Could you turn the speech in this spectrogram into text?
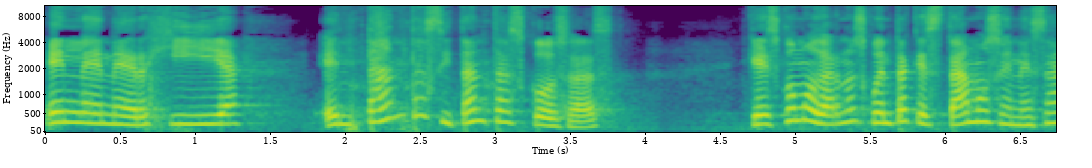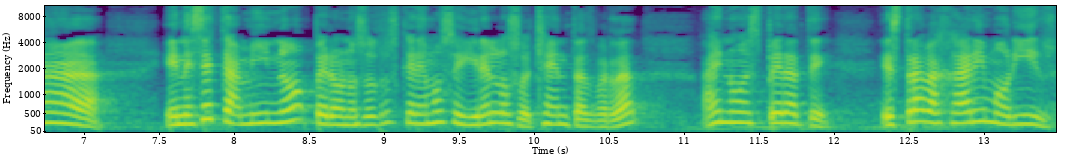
en la energía, en tantas y tantas cosas, que es como darnos cuenta que estamos en, esa, en ese camino, pero nosotros queremos seguir en los ochentas, ¿verdad? Ay, no, espérate, es trabajar y morir.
